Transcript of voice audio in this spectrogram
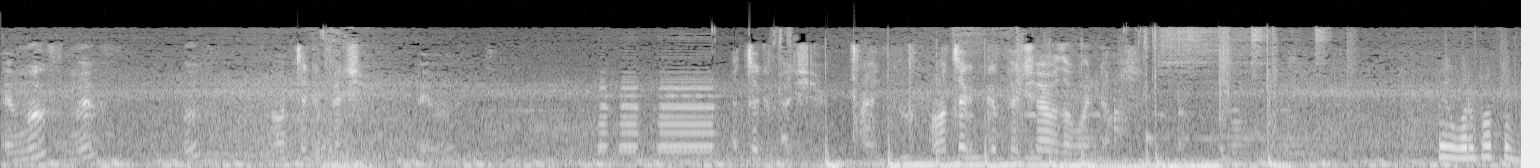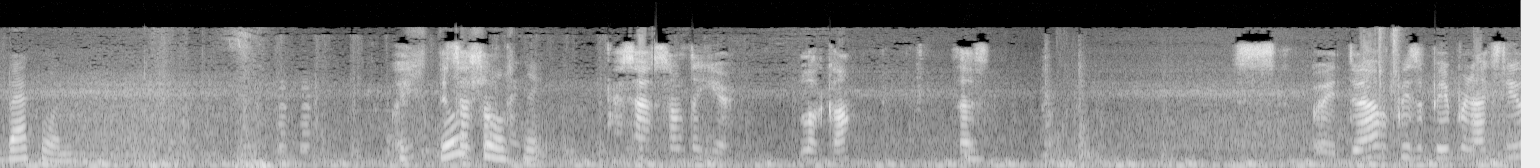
Hey, move, move, move. I want to take a picture. Wait, move. I took a picture. Alright, I want to take a good picture of the windows. Wait, what about the back one? Wait, it Still says something. It says something here. Look, huh? It says. S- Wait, do I have a piece of paper next to you?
